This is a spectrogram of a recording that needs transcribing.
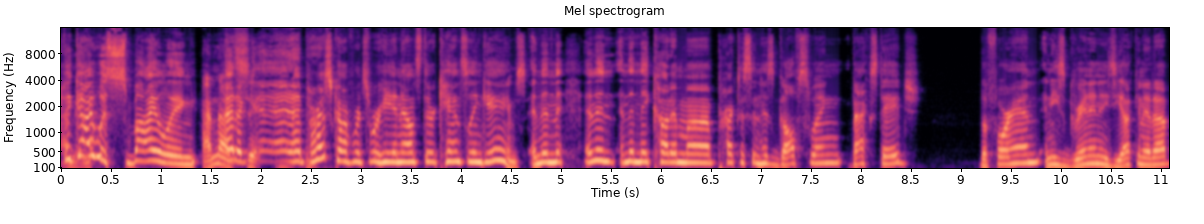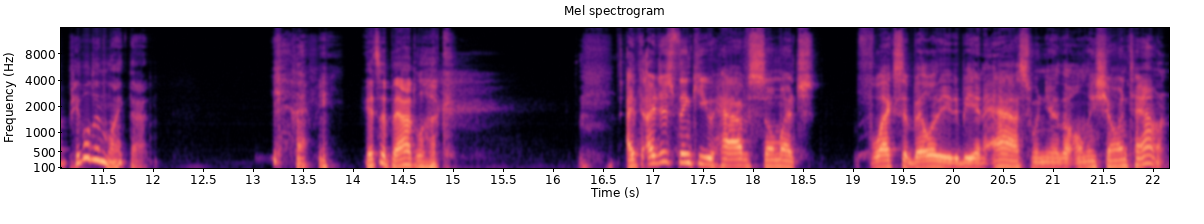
the mean- guy was smiling I'm not at a, at a press conference where he announced they're canceling games, and then and then and then they caught him uh, practicing his golf swing backstage beforehand, and he's grinning, he's yucking it up. People didn't like that. I mean, It's a bad look. I I just think you have so much flexibility to be an ass when you're the only show in town.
